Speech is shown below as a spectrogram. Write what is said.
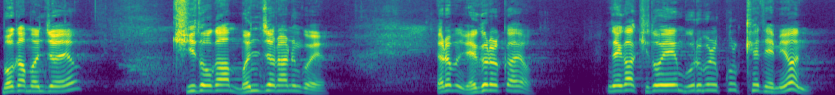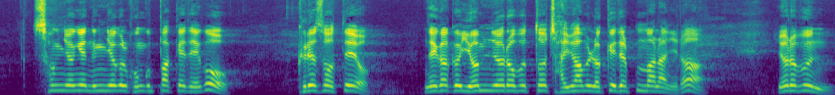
뭐가 먼저예요? 기도가 먼저라는 거예요. 여러분, 왜 그럴까요? 내가 기도에 무릎을 꿇게 되면 성령의 능력을 공급받게 되고, 그래서 어때요? 내가 그 염려로부터 자유함을 얻게 될 뿐만 아니라, 여러분,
